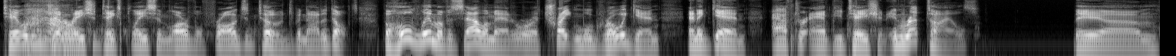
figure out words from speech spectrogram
Tail Wow. regeneration takes place in larval frogs and toads, but not adults. The whole limb of a salamander or a triton will grow again and again after amputation. In reptiles, they um,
